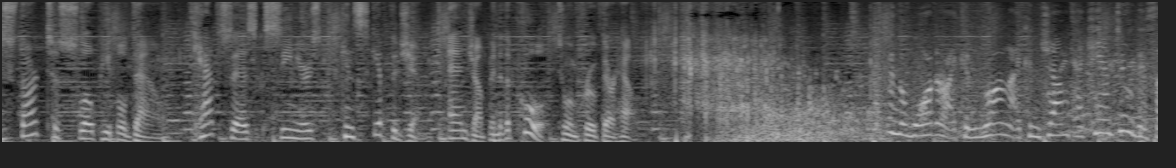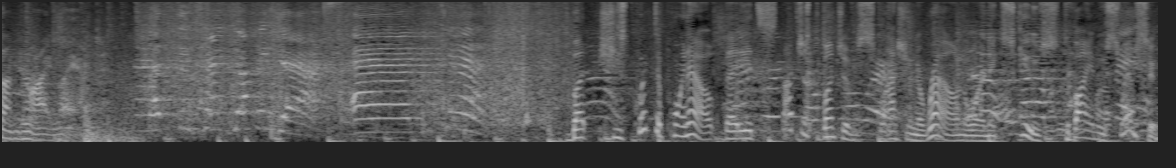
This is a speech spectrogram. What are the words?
start to slow people down, Katz says seniors can skip the gym and jump into the pool to improve their health. In the water, I can run, I can jump. I can't do this on dry land. Let's do 10 jumping jacks and 10. But she's quick to point out that it's not just a bunch of splashing around or an excuse to buy a new swimsuit.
